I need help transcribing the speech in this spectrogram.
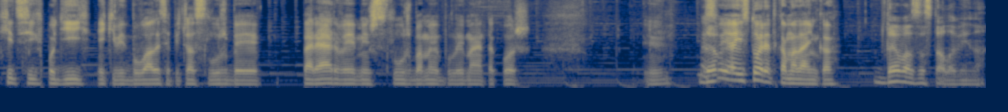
хід всіх подій, які відбувалися під час служби, перерви між службами були в мене також. Де- Своя історія така маленька. Де вас застала війна?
